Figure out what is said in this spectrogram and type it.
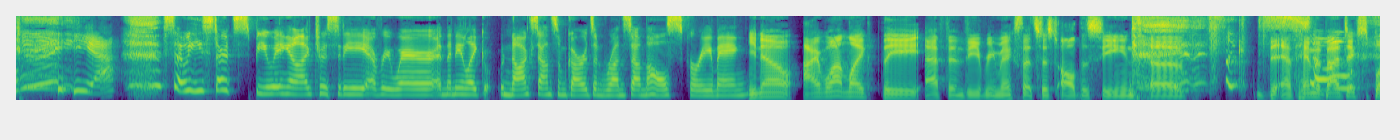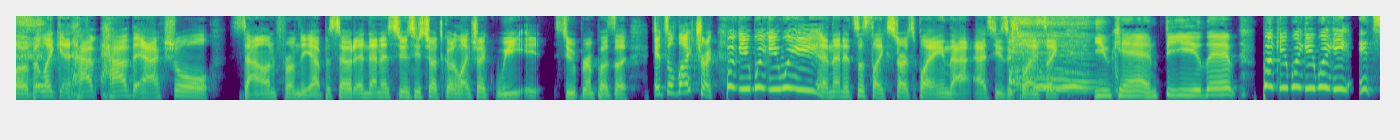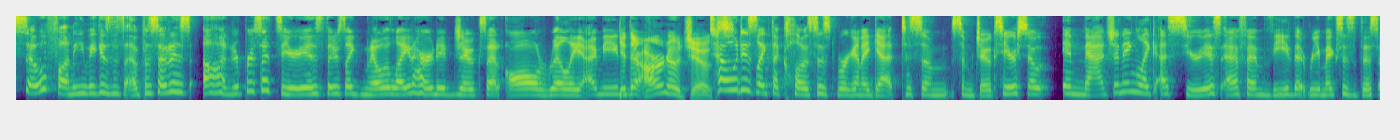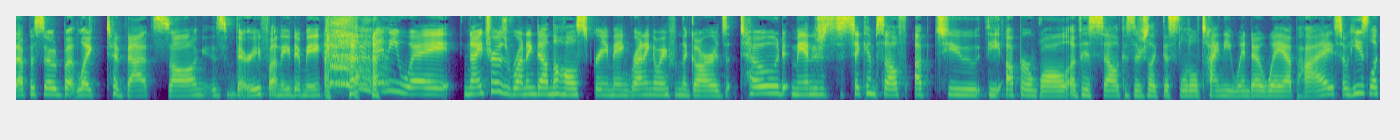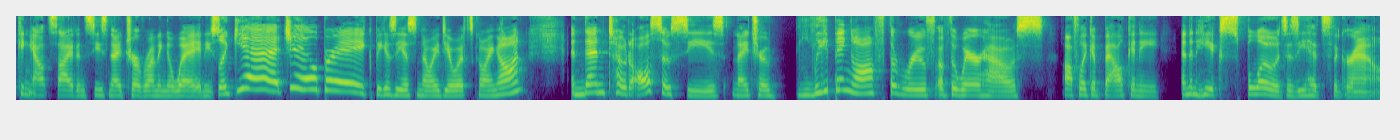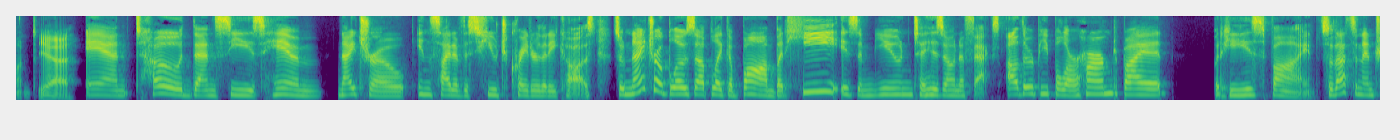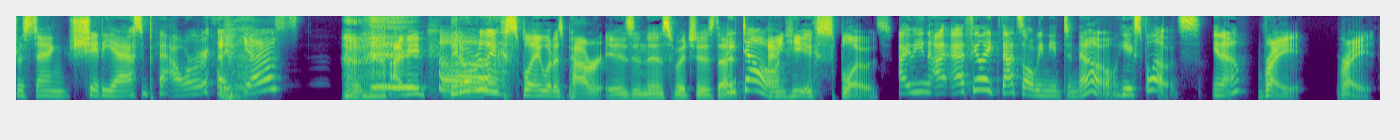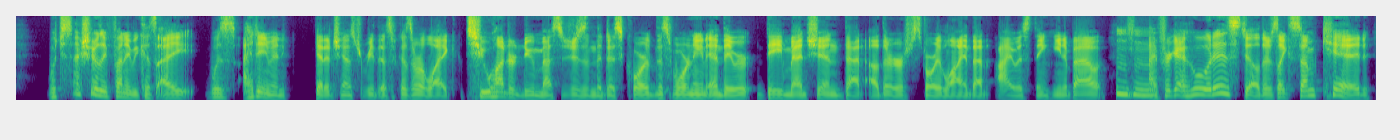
yeah. So he starts spewing electricity everywhere, and then he like knocks down some guards and runs down the hall screaming. you know, I want like the FMV remix. That's just all the scenes of like the, of him so- about to explode, but like have have the actual sound from the episode, and then as soon as he starts going electric, we superimpose the it's electric, boogie woogie woogie, and then it's just like starts playing that as he's explaining. It's like you can feel it, boogie woogie woogie. It's so funny because this episode is 100% serious. There's like no lighthearted jokes at all, really. I mean, Yeah, there are no jokes. Toad is like the closest we're gonna get to some some jokes here. So imagining like a serious FMV that remixes this episode, but like to that song is very funny to me. anyway, Nitro's running down the hall screaming, running away from the guards. Toad manages to stick himself up to the upper wall of his cell because there's like this little tiny window way up high. So he's looking outside and sees Nitro running away, and he's like, "Yeah, jailbreak!" because he has no idea what's going on. And then Toad also sees Nitro leaping off the roof of the warehouse, off like a balcony, and then he explodes as he hits the ground. Yeah, And Toad then sees him, Nitro, inside of this huge crater that he caused. So Nitro blows up like a bomb, but he is immune to his own effects. Other people are harmed by it, but he's fine. So that's an interesting shitty ass power, I guess. I mean, they don't really explain what his power is in this, which is that They don't. I mean, he explodes. I mean, I, I feel like that's all we need to know. He explodes, you know? Right, right. Which is actually really funny because I was I didn't even get a chance to read this because there were like 200 new messages in the Discord this morning, and they were they mentioned that other storyline that I was thinking about. Mhm. I forget who it is. Still, there's like some kid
